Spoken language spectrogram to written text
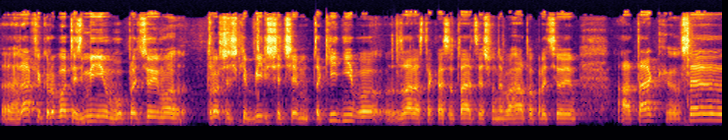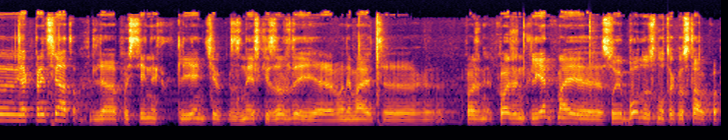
Графік роботи змінюємо, бо працюємо трошечки більше, ніж такі дні, бо зараз така ситуація, що небагато працюємо. А так, все як перед святом. Для постійних клієнтів знижки завжди є. Вони мають. Е, Кожен, кожен клієнт має свою бонусну таку ставку.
